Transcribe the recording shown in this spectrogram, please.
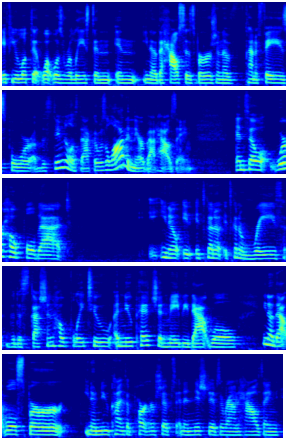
if you looked at what was released in, in you know the House's version of kind of phase four of the stimulus act, there was a lot in there about housing, and so we're hopeful that you know it, it's gonna it's gonna raise the discussion hopefully to a new pitch and maybe that will you know that will spur you know new kinds of partnerships and initiatives around housing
